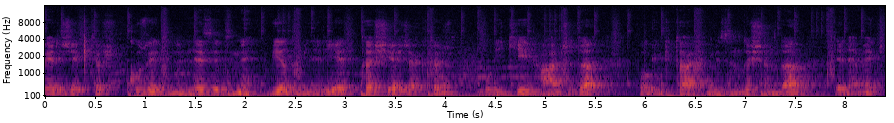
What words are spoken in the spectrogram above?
verecektir. Kuzu etinin lezzetini bir adım ileriye taşıyacaktır. Bu iki harcı da bugünkü tarifimizin dışında denemek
